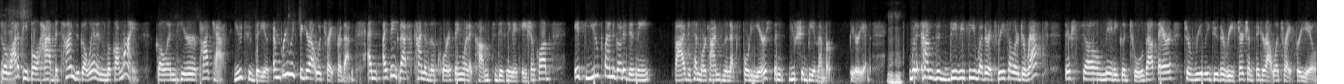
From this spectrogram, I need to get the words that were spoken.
So a lot of people had the time to go in and look online, go and hear podcasts, YouTube videos, and really figure out what's right for them. And I think that's kind of the core thing when it comes to Disney Vacation Club. If you plan to go to Disney five to 10 more times in the next 40 years, then you should be a member period. Mm-hmm. When it comes to DVC, whether it's resale or direct, there's so many good tools out there to really do the research and figure out what's right for you.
